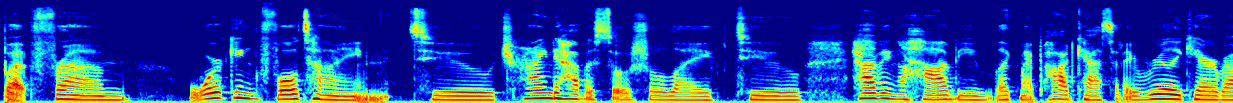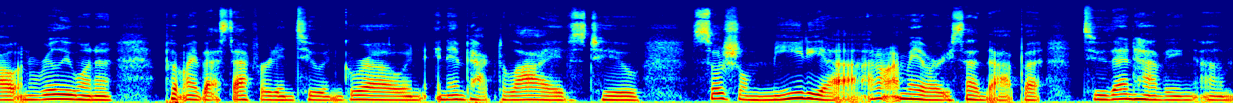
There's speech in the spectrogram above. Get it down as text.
but from working full time to trying to have a social life to having a hobby like my podcast that I really care about and really want to put my best effort into and grow and, and impact lives to social media. I don't, I may have already said that, but to then having um,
